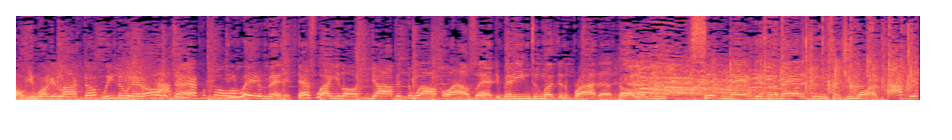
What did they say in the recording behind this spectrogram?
Oh, you want to get locked up? We do that all the I've the been there time. before. Gee, wait a minute. That's why you lost your job at the Waffle House. Had you been eating too much of the product, or were you sitting there giving them attitude since you want to cop it?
